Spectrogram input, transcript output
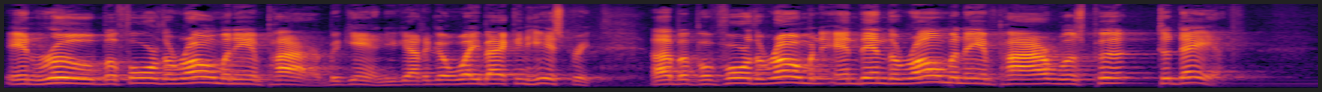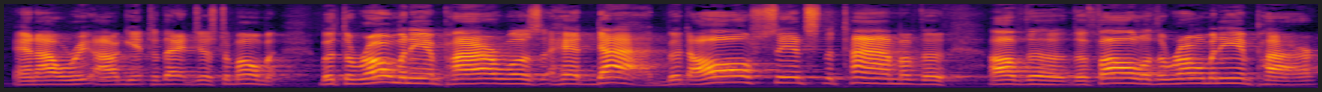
in rule before the Roman Empire began. You got to go way back in history. Uh, but before the Roman, and then the Roman Empire was put to death. And I'll, re, I'll get to that in just a moment. But the Roman Empire was, had died. But all since the time of the, of the, the fall of the Roman Empire,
